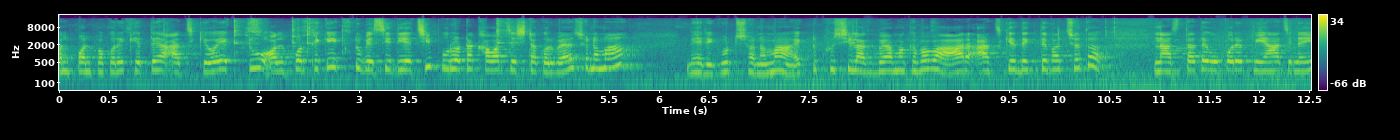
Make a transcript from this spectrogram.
অল্প অল্প করে খেতে আজকেও একটু অল্প থেকে একটু বেশি দিয়েছি। পুরোটা খাওয়ার চেষ্টা করবে হ্যাঁ সোনামা? ভেরি গুড সোনামা। একটু খুশি লাগবে আমাকে বাবা। আর আজকে দেখতে পাচ্ছ তো? নাস্তাতে উপরে পেঁয়াজ নেই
